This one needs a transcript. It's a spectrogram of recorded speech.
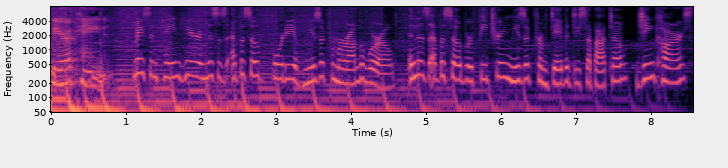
Vera Paine. Mason Paine here, and this is episode 40 of Music from Around the World. In this episode, we're featuring music from David DiSabato, Gene Karz,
